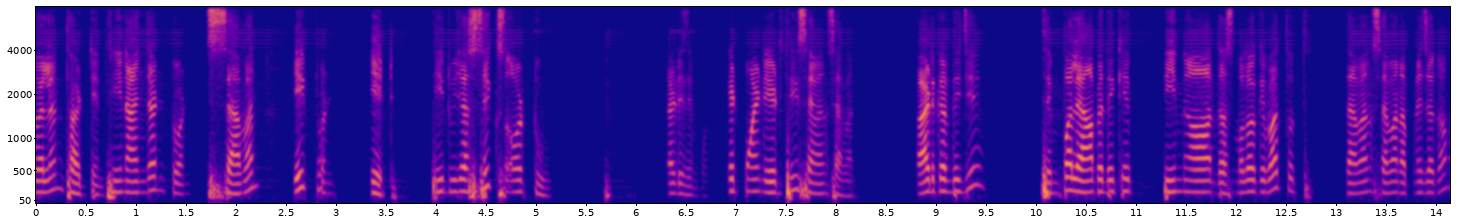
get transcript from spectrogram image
twelve and thirteen three nine जा twenty seven eight twenty eight three two जा सिक्स और two that is important eight point eight three seven seven add कर दीजिए. सिंपल यहाँ पे देखिए तीन दशमलव के बाद तो सेवन सेवन अपने जगह।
